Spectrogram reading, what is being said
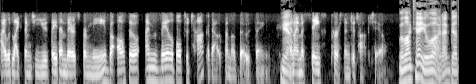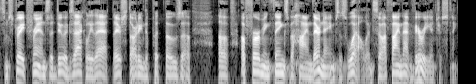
I would like them to use they, them, theirs for me, but also I'm available to talk about some of those things. Yeah. And I'm a safe person to talk to. Well, I tell you what, I've got some straight friends that do exactly that. They're starting to put those uh, uh, affirming things behind their names as well, and so I find that very interesting.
